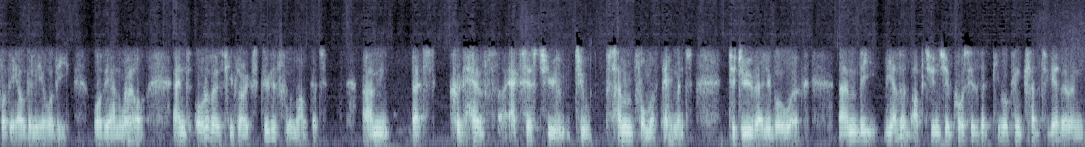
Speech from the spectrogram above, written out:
for the elderly or the or the unwell, and all of those people are excluded from the market. Um, that could have access to to some form of payment to do valuable work. Um, the the other opportunity, of course, is that people can club together and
